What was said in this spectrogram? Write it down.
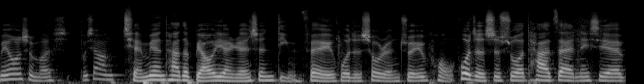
没有什么，不像前面他的表演人声鼎沸，或者受人追捧，或者是说他在那些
